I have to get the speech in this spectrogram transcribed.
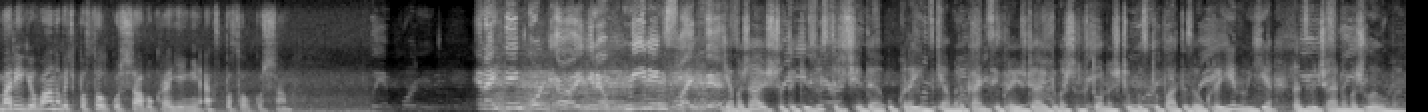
Марію Йованович, посолку США в Україні, експосолку США. Я вважаю, що такі зустрічі, де українські американці приїжджають до Вашингтона, щоб виступати за Україну, є надзвичайно важливими,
